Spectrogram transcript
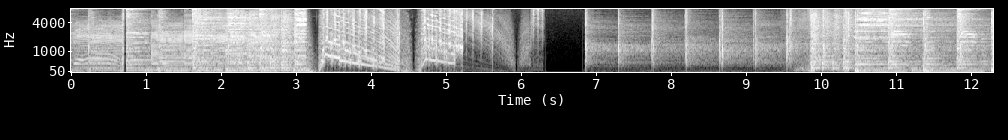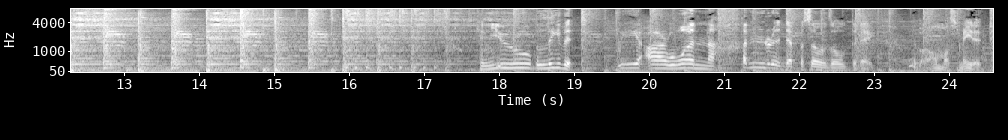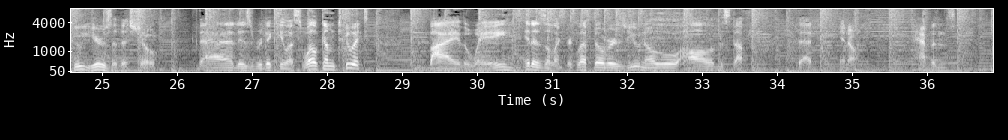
Can you believe it? We are 100 episodes old today. We have almost made it two years of this show. That is ridiculous. Welcome to it. By the way, it is Electric Leftovers. You know all of the stuff that, you know, happens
